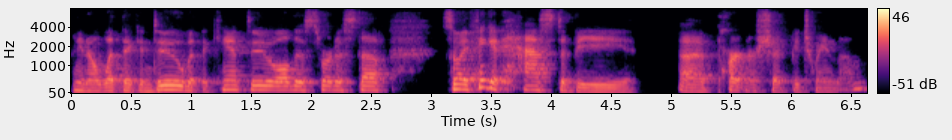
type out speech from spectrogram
you know what they can do what they can't do all this sort of stuff so i think it has to be a partnership between them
